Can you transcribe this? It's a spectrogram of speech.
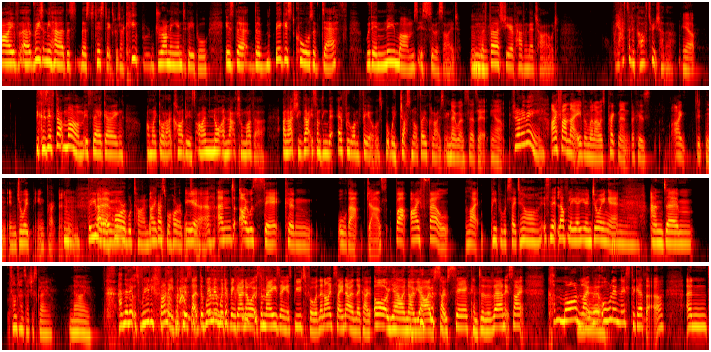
I've uh, recently heard the, the statistics, which I keep drumming into people, is that the biggest cause of death within new mums is suicide in Mm-hmm. the first year of having their child. We have to look after each other. yeah, Because if that mum is there going, oh my God, I can't do this, I'm not a natural mother. And actually, that is something that everyone feels, but we're just not vocalizing. no one says it. Yeah, Do you know what I mean? I found that even when I was pregnant because I didn't enjoy being pregnant. But you had Um, a horrible time. The I- press were horrible too. Yeah, and I was sick and all that jazz. But I felt like people would say to me, "Oh, isn't it lovely? Are you enjoying it?" And um, sometimes I just go, "No." And then it was really funny because like the women would have been going, "Oh, it's amazing, it's beautiful," and then I'd say no, and they go, "Oh yeah, I know, yeah, I was so sick," and da da da. And it's like, come on, like Yeah. we're all in this together, and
